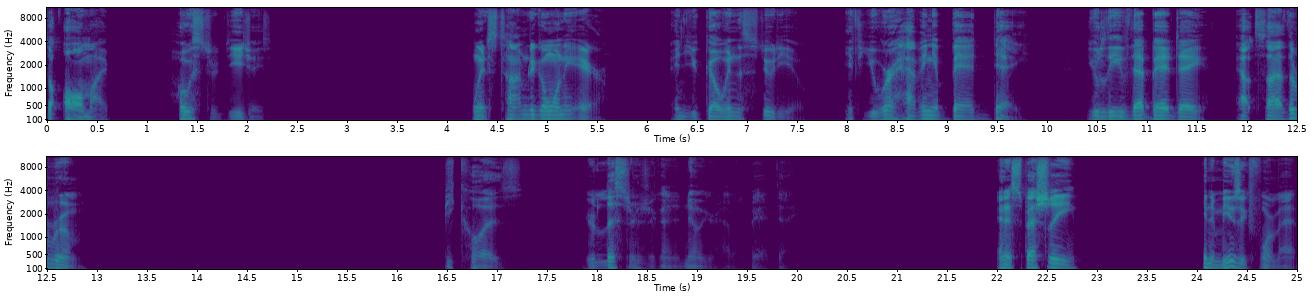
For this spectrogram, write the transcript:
to all my hosts or DJs. When it's time to go on the air and you go in the studio, if you were having a bad day, you leave that bad day outside the room because your listeners are going to know you're having a bad day. And especially in a music format,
